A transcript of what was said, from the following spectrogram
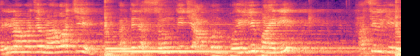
हरिनामाच्या नावाची आणि त्याच्या संगतीची आपण पहिली पायरी हासिल केली.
